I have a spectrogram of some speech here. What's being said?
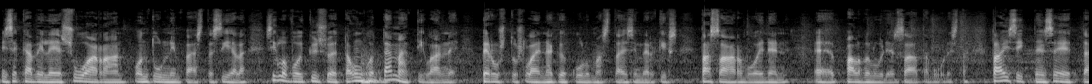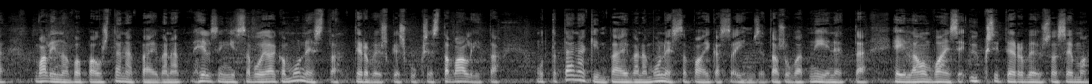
niin se kävelee suoraan, on tunnin päästä siellä. Silloin voi kysyä, että onko tämä tilanne perustuslain näkökulmasta esimerkiksi tasa-arvoinen eh, palveluiden saatavuudesta. Tai sitten se, että valinnanvapaus tänä päivänä Helsingissä voi aika monesta terveyskeskuksesta valita, mutta tänäkin päivänä monessa paikassa ihmiset asuvat niin, että heillä on vain se yksi terveysasema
